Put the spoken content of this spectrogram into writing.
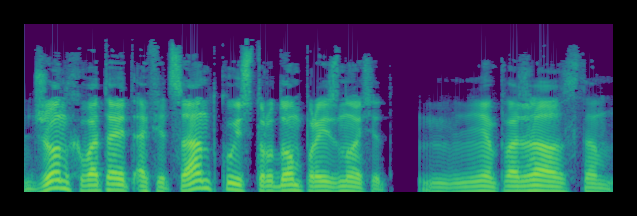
Джон хватает официантку и с трудом произносит. «Мне, пожалуйста,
